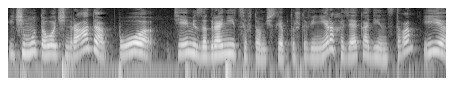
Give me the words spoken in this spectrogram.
И чему-то очень рада по теме за границей в том числе, потому что Венера хозяйка 11 и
